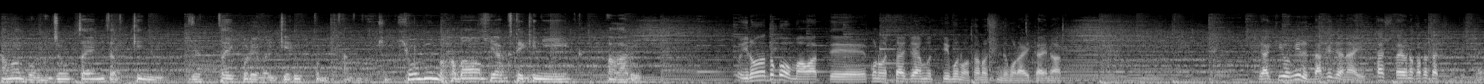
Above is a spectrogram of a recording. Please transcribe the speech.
卵の状態を見た時に絶対これはいけると思ったので表現の幅は飛躍的に上がる。いろんなところを回ってこのスタジアムっていうものを楽しんでもらいたいな。野球を見るだけじゃない多種多様な方たちにですね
